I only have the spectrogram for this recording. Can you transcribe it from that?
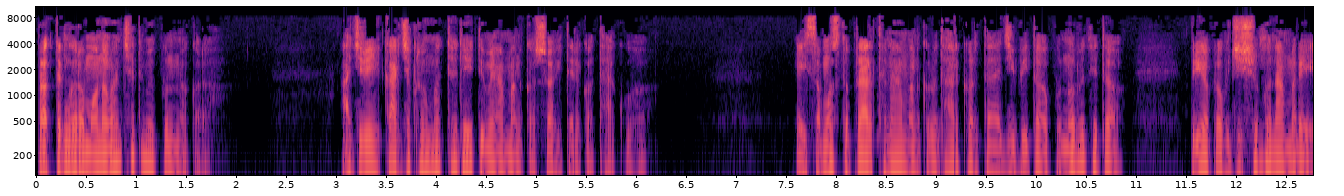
ପ୍ରତ୍ୟେକଙ୍କର ମନୋବାଞ୍ଛା ତୁମେ ପୂର୍ଣ୍ଣ କର। ଆଜିର ଏହି କାର୍ଯ୍ୟକ୍ରମ ମଧ୍ୟ ଦେଇ ତୁମେ ଆମମାନଙ୍କ ସହିତ କଥା କୁହ। ଏହି ସମସ୍ତ ପ୍ରାର୍ଥନା ଆମମାନଙ୍କର ଉଦ୍ଧାରକର୍ତ୍ତା ଜୀବିତ ପୁନରୁଦ୍ଧିତ ପ୍ରିୟ ପ୍ରଭୁ ଯୀଶୁଙ୍କ ନାମରେ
